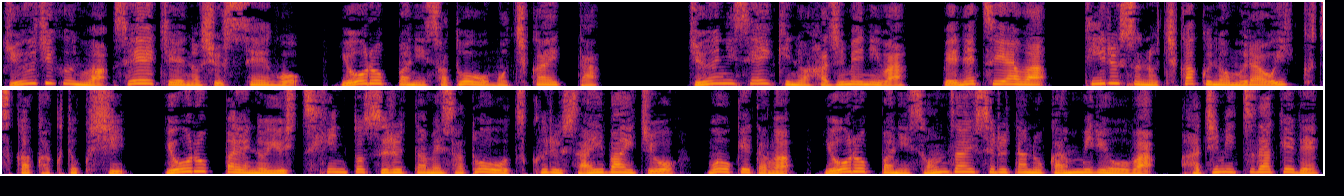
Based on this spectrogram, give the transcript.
十字軍は聖地への出征後、ヨーロッパに砂糖を持ち帰った。12世紀の初めには、ベネツィアはティルスの近くの村をいくつか獲得し、ヨーロッパへの輸出品とするため砂糖を作る栽培地を設けたが、ヨーロッパに存在する他の甘味料は蜂蜜だけで、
